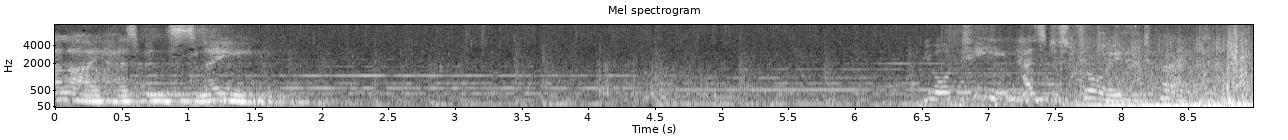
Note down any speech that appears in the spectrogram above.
Ally has been slain. Your team has destroyed a turret.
